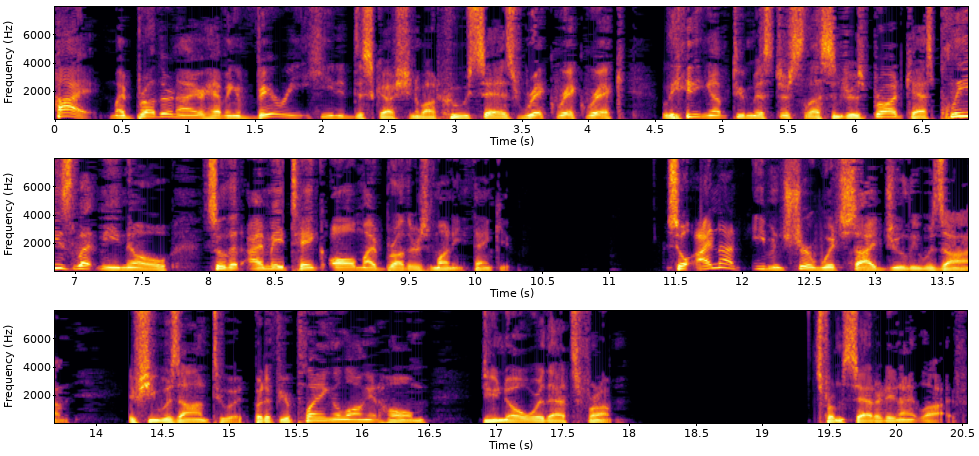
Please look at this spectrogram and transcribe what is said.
Hi, my brother and I are having a very heated discussion about who says Rick, Rick, Rick leading up to Mr. Schlesinger's broadcast. Please let me know so that I may take all my brother's money. Thank you. So I'm not even sure which side Julie was on, if she was on to it. But if you're playing along at home, do you know where that's from? It's from Saturday Night Live.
